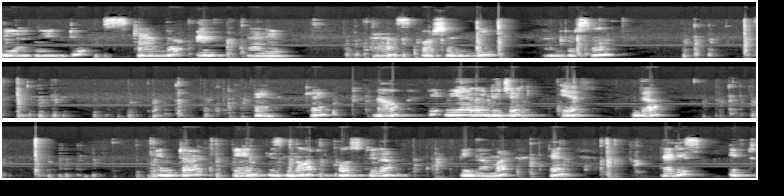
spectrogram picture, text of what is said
we are going to scan the value. As person d and person pin okay? Now we are going to check if the entered pin is not equals to the pin number then that is if the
